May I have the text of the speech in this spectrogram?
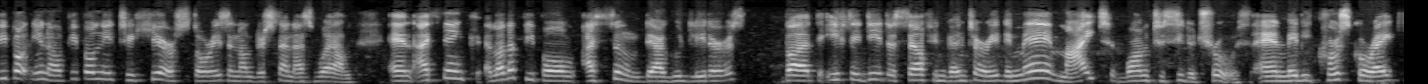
people you know people need to hear stories and understand as well and i think a lot of people assume they are good leaders but if they did a self inventory they may might want to see the truth and maybe course correct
